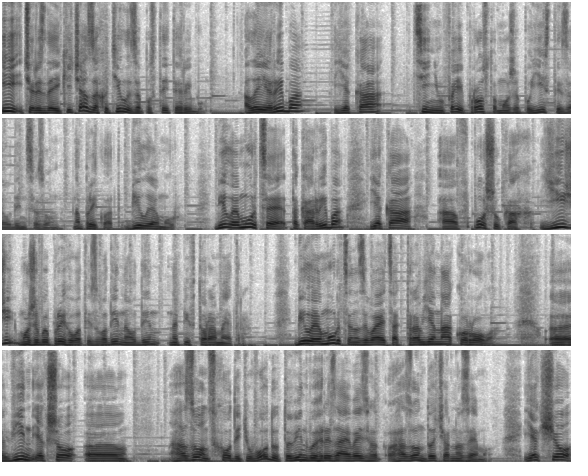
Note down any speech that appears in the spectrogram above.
і через деякий час захотіли запустити рибу. Але є риба, яка ці німфеї просто може поїсти за один сезон. Наприклад, білий амур. Білий амур це така риба, яка в пошуках їжі може випригувати з води на один на півтора метра. Білий амур це називається трав'яна корова. Е, Він, якщо е, газон сходить у воду, то він вигризає весь газон до чорнозему. Якщо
